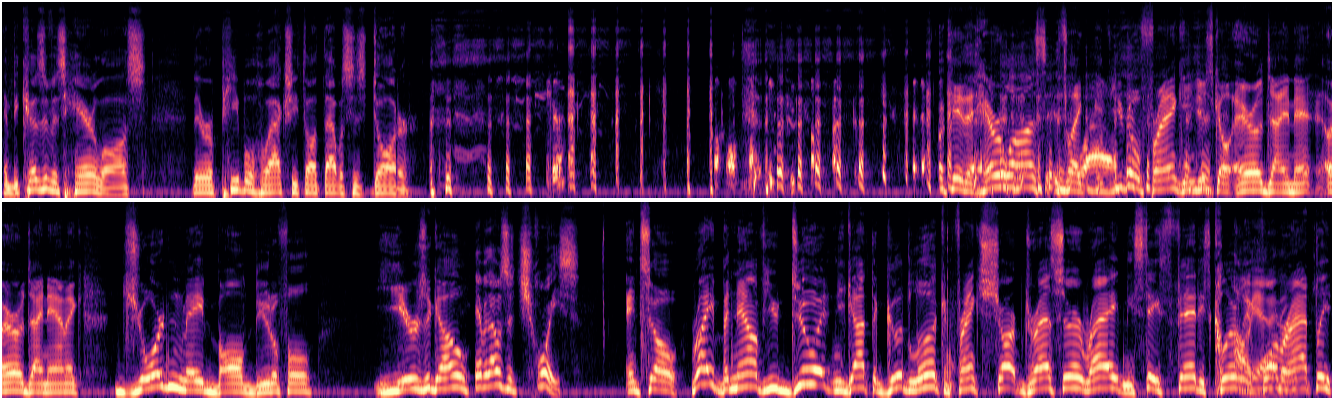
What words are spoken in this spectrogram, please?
and because of his hair loss, there were people who actually thought that was his daughter. Okay, the hair loss is like if you go Frank and you just go aerodynamic, aerodynamic. Jordan made bald beautiful years ago. Yeah, but that was a choice. And so, right, but now if you do it and you got the good look and Frank's sharp dresser, right, and he stays fit, he's clearly Oh, a yeah, I former athlete.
